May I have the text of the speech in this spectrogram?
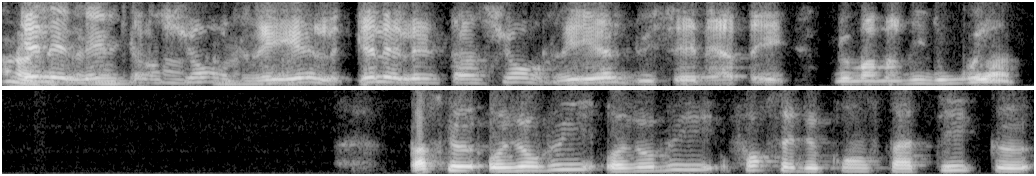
Alors, quelle est l'intention réelle Quelle est l'intention réelle du CNRD, le Mamadi Doumbouya? Parce qu'aujourd'hui, aujourd'hui, force est de constater que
